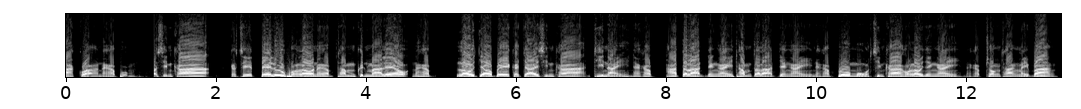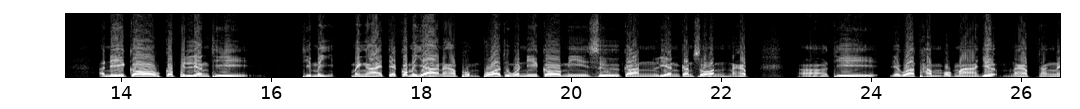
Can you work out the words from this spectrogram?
มากกว่านะครับผมสินค้าเกษตรแปรรูปของเรานะครับทำขึ้นมาแล้วนะครับเราจะเอาไปกระจายสินค้าที่ไหนนะครับ หาตลาดยังไงทำตลาดยังไงนะครับ โปรโมทสินค้าของเรายังไงนะครับ ช่องทางไหนบ้าง อันนี้ก็ก็เป็นเรื่องที่ที่ไม่ ไม่ง่ายแต่ก็ไม่ยากนะครับผมเพราะว่าทุกวันนี้ก็มีสื่อการเรียนการสอนนะครับที่เรียกว่าทำออกมาเยอะนะครับ ทั้งใน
